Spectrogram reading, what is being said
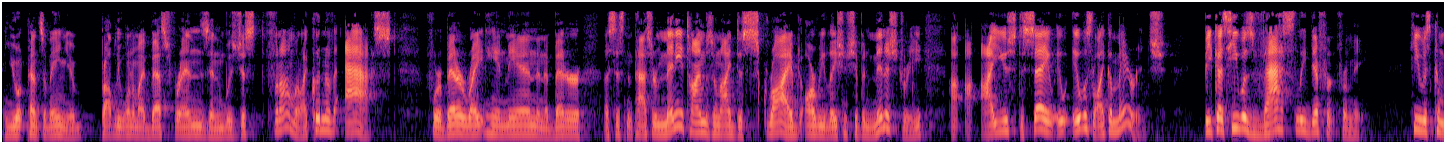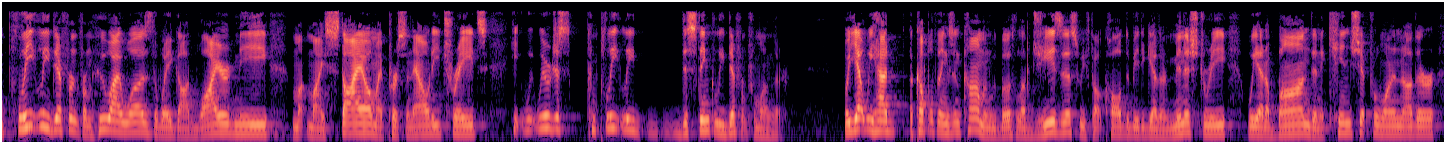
in York, Pennsylvania, probably one of my best friends and was just phenomenal. I couldn't have asked for a better right hand man and a better assistant pastor. Many times when I described our relationship in ministry, I, I used to say it, it was like a marriage because he was vastly different from me. He was completely different from who I was, the way God wired me, my, my style, my personality traits. He, we, we were just completely, distinctly different from one another. But yet we had a couple things in common. We both loved Jesus. We felt called to be together in ministry. We had a bond and a kinship for one another.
